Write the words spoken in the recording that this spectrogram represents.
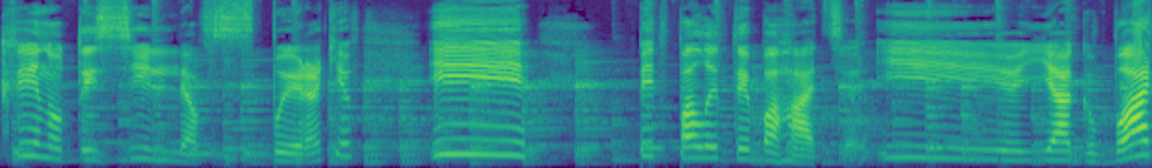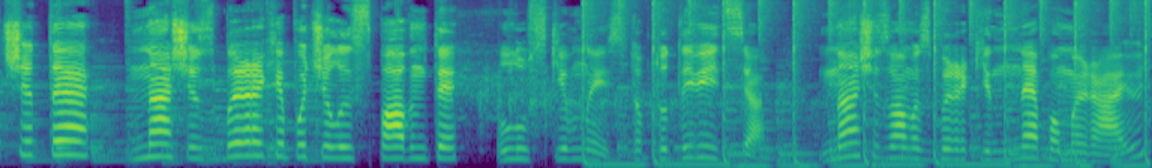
кинути зілля в збираків і підпалити багаття. І як бачите, наші збираки почали спавнити луски вниз. Тобто, дивіться, наші з вами збираки не помирають,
